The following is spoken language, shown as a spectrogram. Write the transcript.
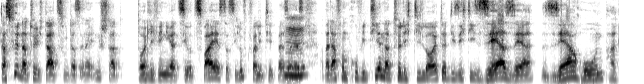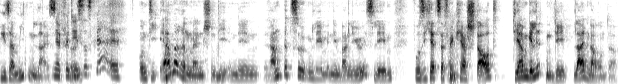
das führt natürlich dazu, dass in der Innenstadt deutlich weniger CO2 ist, dass die Luftqualität besser mhm. ist. Aber davon profitieren natürlich die Leute, die sich die sehr, sehr, sehr hohen Pariser Mieten leisten. Ja, für können. die ist das geil. Und die ärmeren Menschen, die in den Randbezirken leben, in den Banlieues leben, wo sich jetzt der Verkehr staut, die haben gelitten, die leiden darunter.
